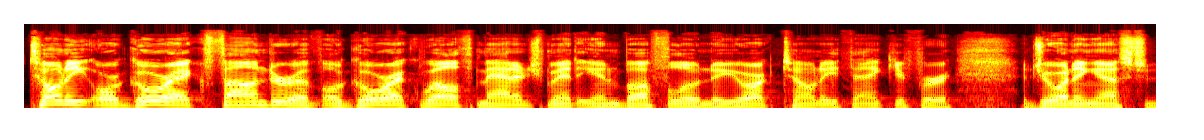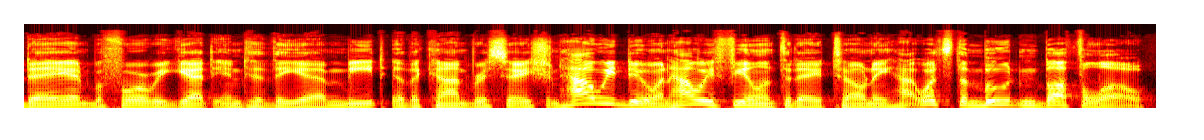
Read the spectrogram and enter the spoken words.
Tony Ogorek, founder of Ogorek Wealth Management in Buffalo. Buffalo, New York. Tony, thank you for joining us today. And before we get into the uh, meat of the conversation, how are we doing? How are we feeling today, Tony? How, what's the mood in Buffalo?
